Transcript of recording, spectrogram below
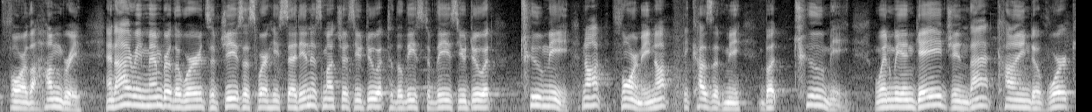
for the hungry. And I remember the words of Jesus where he said, Inasmuch as you do it to the least of these, you do it to me, not for me, not because of me, but to me. When we engage in that kind of work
